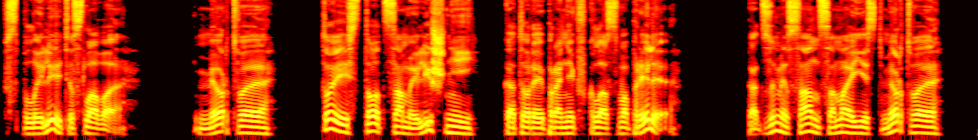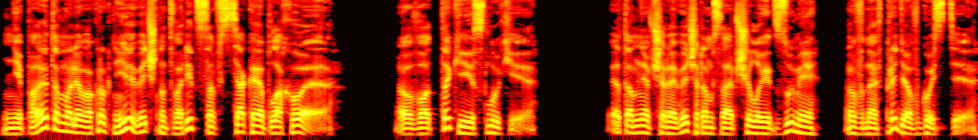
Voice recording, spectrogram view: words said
Всплыли эти слова. Мёртвая, то есть тот самый лишний, который проник в класс в апреле? Хадзуми-сан сама и есть мёртвая, не поэтому ли вокруг неё вечно творится всякое плохое? Вот такие слухи. Это мне вчера вечером сообщила Идзуми, вновь придя в гости.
